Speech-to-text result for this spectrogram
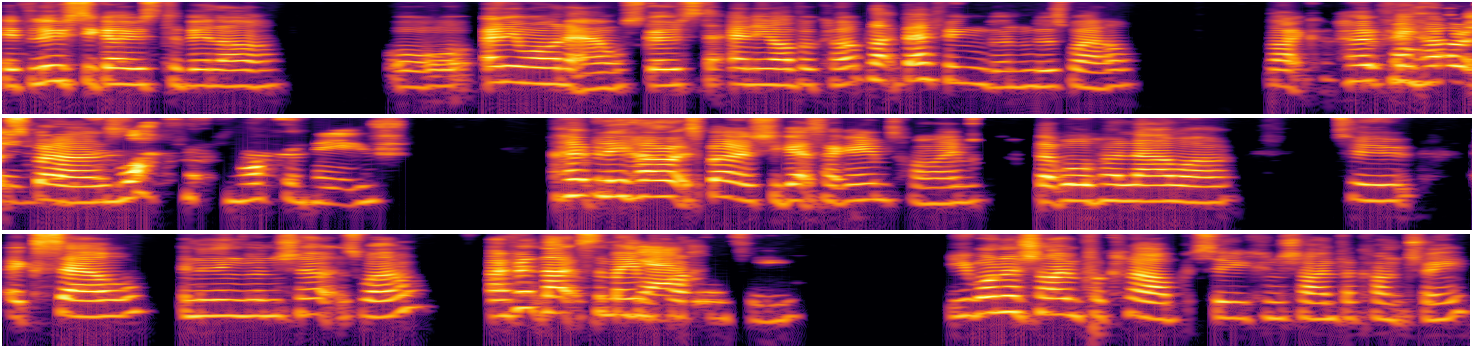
if Lucy goes to Villa or anyone else goes to any other club, like Beth England as well. Like hopefully her at Spurs, What what a move. hopefully her at Spurs, she gets that game time that will allow her to excel in an England shirt as well. I think that's the main Yeah. priority. You want to shine for club so you can shine for country.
